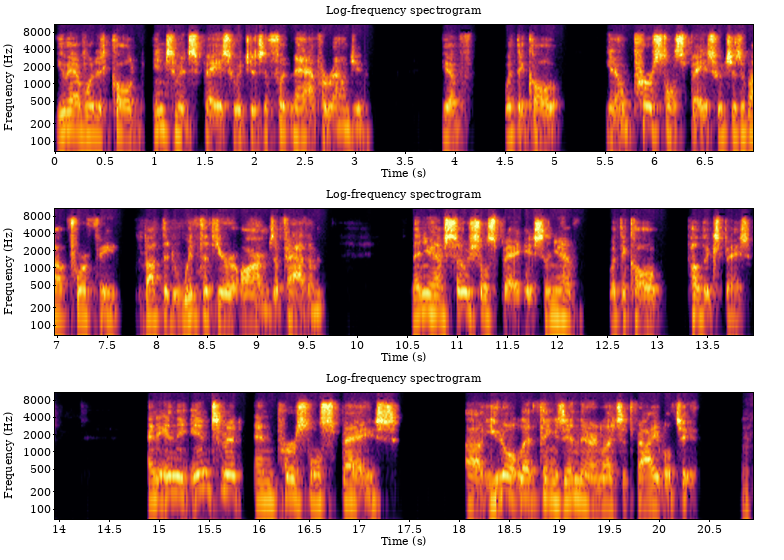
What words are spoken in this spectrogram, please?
you have what is called intimate space, which is a foot and a half around you. You have what they call, you know, personal space, which is about four feet, about the width of your arms, a fathom. Then you have social space, and you have what they call public space. And in the intimate and personal space, uh, you don't let things in there unless it's valuable to you. Mm.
